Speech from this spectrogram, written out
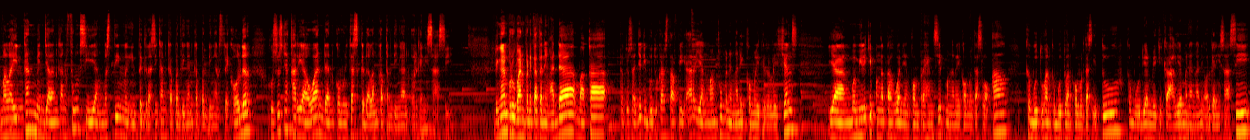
melainkan menjalankan fungsi yang mesti mengintegrasikan kepentingan-kepentingan stakeholder, khususnya karyawan dan komunitas ke dalam kepentingan organisasi. Dengan perubahan pendekatan yang ada, maka tentu saja dibutuhkan staff PR yang mampu menangani community relations, yang memiliki pengetahuan yang komprehensif mengenai komunitas lokal, kebutuhan-kebutuhan komunitas itu, kemudian memiliki keahlian menangani organisasi,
